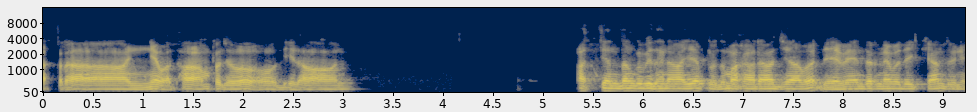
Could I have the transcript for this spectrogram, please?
അത്രാന്യവധാം പ്രചോദിതാൻ. അത്യന്തം കുപിതനായ പൃഥു മഹാരാജാവ് ദേവേന്ദ്രനെ വധിക്കാൻ തുനി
